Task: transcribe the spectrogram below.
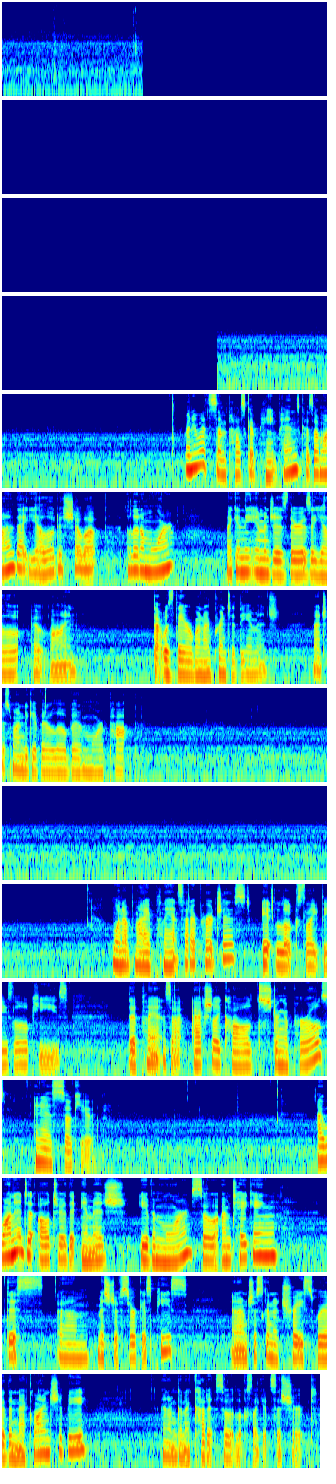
Went in with some Posca paint pens because I wanted that yellow to show up a little more. Like in the images, there is a yellow outline that was there when I printed the image. I just wanted to give it a little bit more pop. One of my plants that I purchased, it looks like these little peas. The plant is actually called String of Pearls, and it is so cute. I wanted to alter the image even more, so I'm taking this um, Mischief Circus piece and I'm just going to trace where the neckline should be and I'm going to cut it so it looks like it's a shirt.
